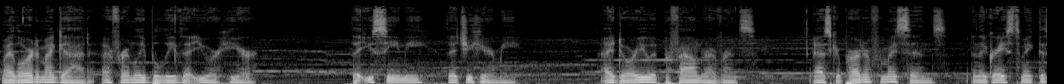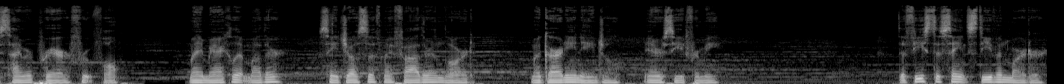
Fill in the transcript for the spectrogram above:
My Lord and my God, I firmly believe that you are here, that you see me, that you hear me. I adore you with profound reverence. I ask your pardon for my sins, and the grace to make this time of prayer fruitful. My Immaculate Mother, Saint Joseph, my Father and Lord, my guardian angel, intercede for me. The Feast of Saint Stephen Martyr.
